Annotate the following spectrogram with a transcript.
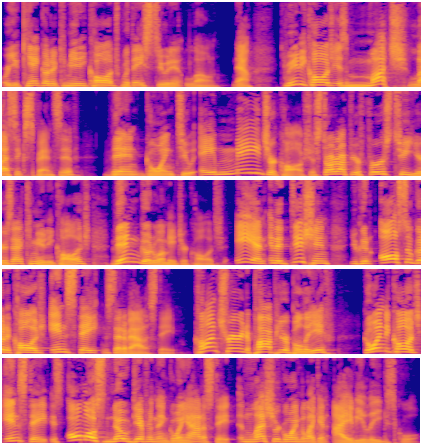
or you can't go to community college with a student loan. Now, community college is much less expensive than going to a major college. You start off your first two years at a community college, then go to a major college. And in addition, you can also go to college in state instead of out of state. Contrary to popular belief, going to college in state is almost no different than going out of state unless you're going to like an Ivy League school.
